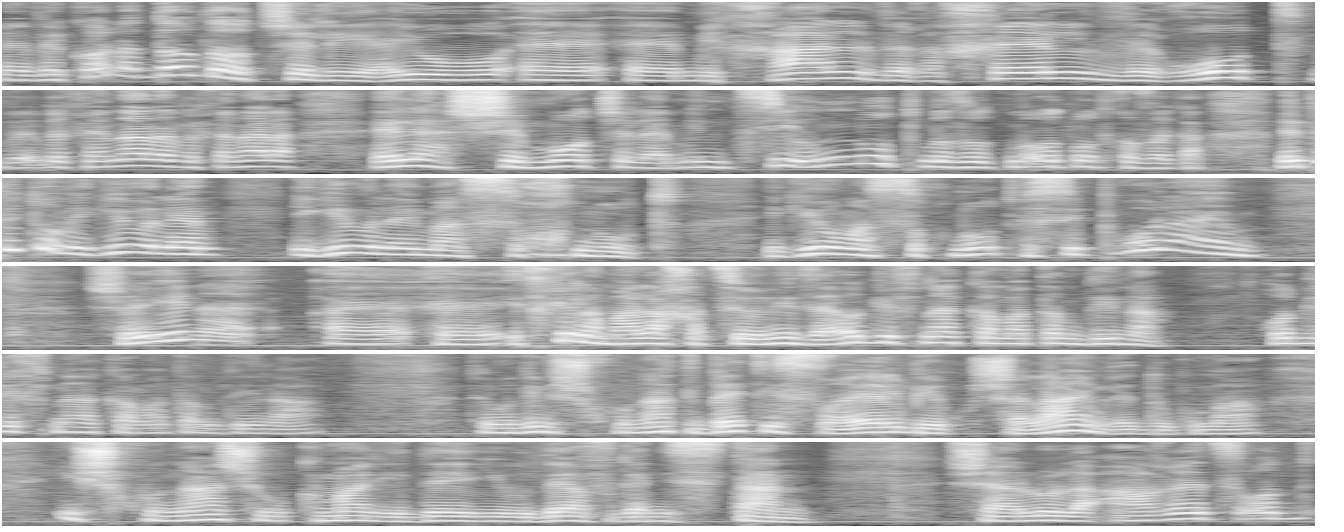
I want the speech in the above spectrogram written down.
אה, וכל הדודות שלי היו אה, אה, מיכל ורחל ורות וכן הלאה וכן הלאה, אלה השמות שלהם, מין ציונות הזאת מאוד מאוד חזקה. ופתאום הגיעו אליהם, הגיעו אליהם מהסוכנות, הגיעו מהסוכנות וסיפרו להם שהנה התחיל המהלך הציוני, זה היה עוד לפני הקמת המדינה, עוד לפני הקמת המדינה. אתם יודעים, שכונת בית ישראל בירושלים, לדוגמה, היא שכונה שהוקמה על ידי יהודי אפגניסטן, שעלו לארץ עוד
